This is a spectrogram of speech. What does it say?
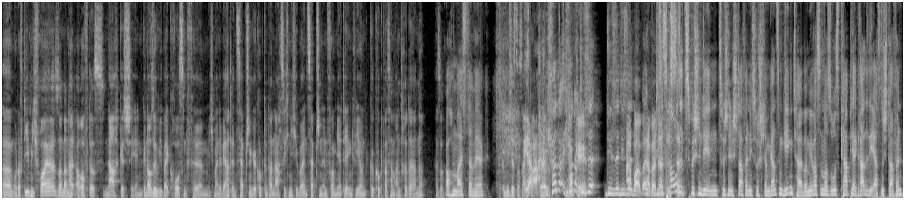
ähm, und auf die ich mich freue, sondern halt auch auf das Nachgeschehen. Genauso wie bei großen Filmen. Ich meine, wer hat Inception geguckt und danach sich nicht über Inception informiert irgendwie und geguckt, was haben andere da, ne? Also auch ein Meisterwerk. Für mich ist das einfach. Ja. Ich fand, ich fand okay. auch diese, diese, diese, aber, äh, aber diese Pause zwischen den, zwischen den Staffeln nicht so schlimm. Ganz im Gegenteil. Bei mir war es immer so, es gab ja gerade die ersten Staffeln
